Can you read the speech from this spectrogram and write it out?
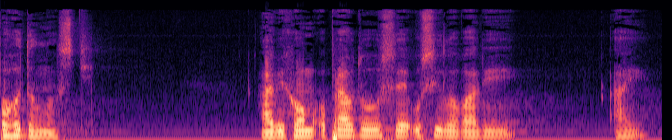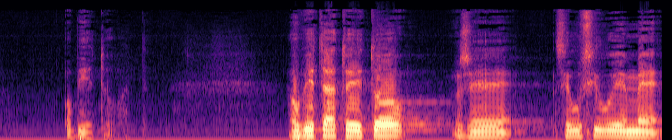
pohodlnosti. Abychom opravdu se usilovali aj obětovat. A oběta to je to, že se usilujeme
